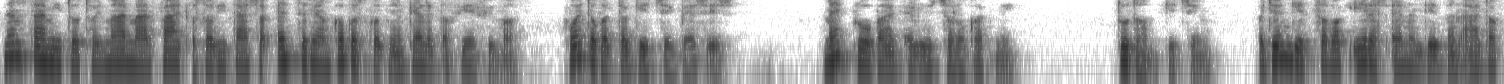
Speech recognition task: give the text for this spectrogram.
Nem számított, hogy már-már fájt a szorítása, egyszerűen kapaszkodnia kellett a férfiba. Folytogatta a kétségbeesés. Megpróbált előcsalogatni. Tudom, kicsim. A gyöngét szavak éles ellentétben álltak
